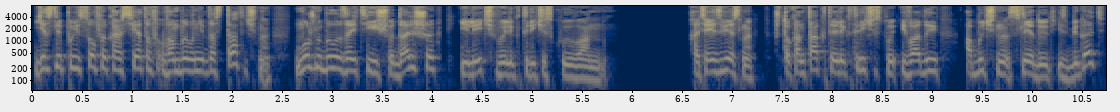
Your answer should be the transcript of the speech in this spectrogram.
Если поясов и корсетов вам было недостаточно, можно было зайти еще дальше и лечь в электрическую ванну. Хотя известно, что контакты электричества и воды обычно следует избегать,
